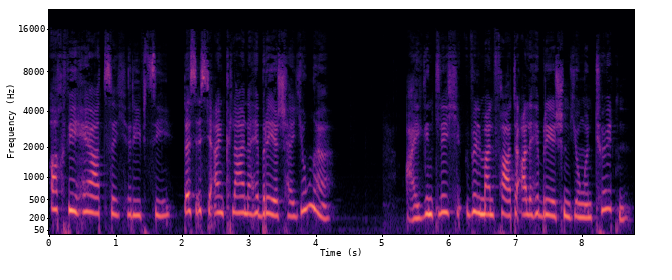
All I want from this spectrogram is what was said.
Ach, wie herzig, rief sie, das ist ja ein kleiner hebräischer Junge. Eigentlich will mein Vater alle hebräischen Jungen töten,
